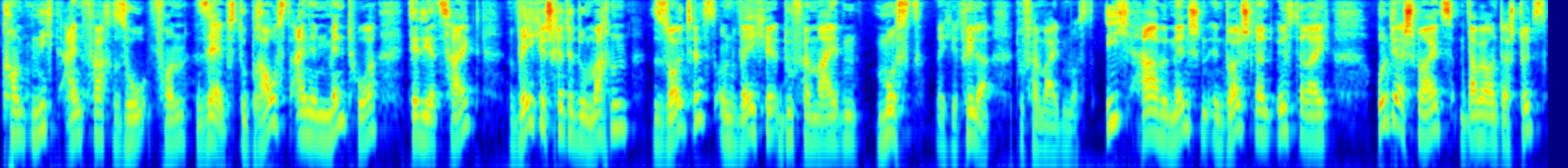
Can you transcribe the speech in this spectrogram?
kommt nicht einfach so von selbst. Du brauchst einen Mentor, der dir zeigt, welche Schritte du machen solltest und welche du vermeiden musst, welche Fehler du vermeiden musst. Ich habe Menschen in Deutschland, Österreich und der Schweiz dabei unterstützt,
